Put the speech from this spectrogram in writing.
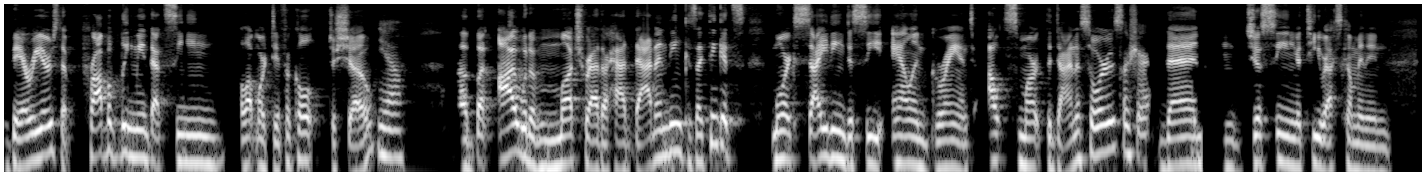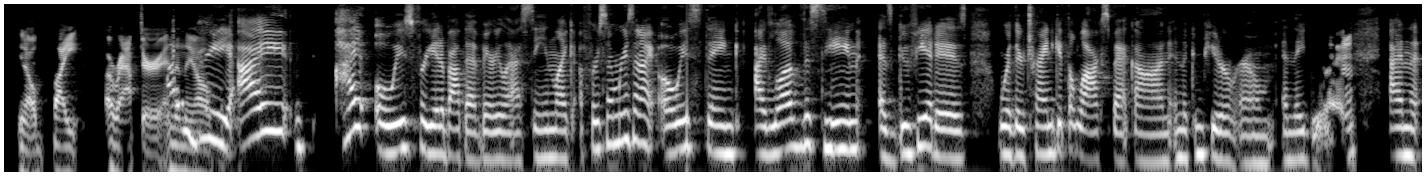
barriers that probably made that scene a lot more difficult to show. Yeah. Uh, but I would have much rather had that ending because I think it's more exciting to see Alan Grant outsmart the dinosaurs for sure than just seeing a T Rex come in and you know bite a raptor and I then they agree. all. I I always forget about that very last scene. Like for some reason, I always think I love the scene as goofy it is, where they're trying to get the locks back on in the computer room, and they do mm-hmm. it, and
